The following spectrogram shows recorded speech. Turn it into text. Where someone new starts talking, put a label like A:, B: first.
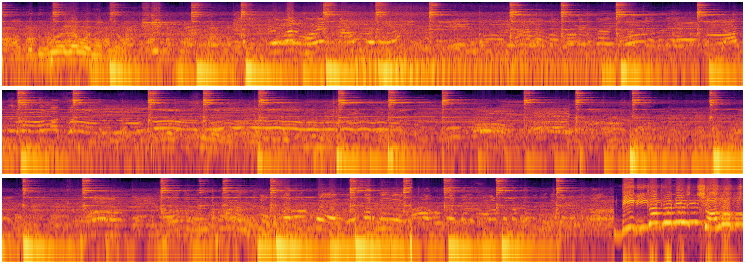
A: কালকে দুপুরে যাবো নাকি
